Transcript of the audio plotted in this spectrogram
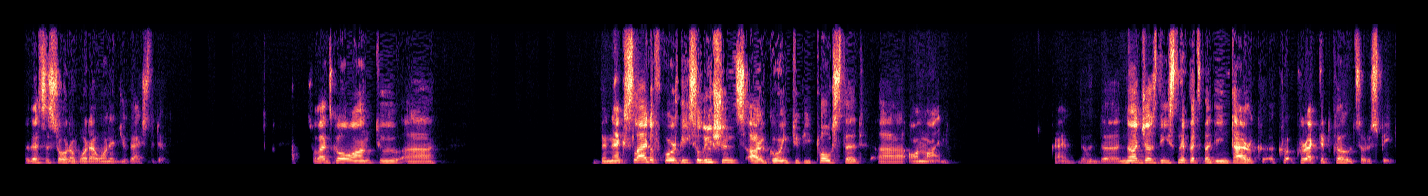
So that's the sort of what I wanted you guys to do. So let's go on to uh, the next slide. Of course, these solutions are going to be posted uh, online. Okay, the, the, not just these snippets, but the entire co corrected code, so to speak,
